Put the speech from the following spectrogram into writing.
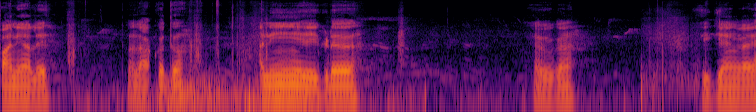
पाणी आलं आहे दाखवतो. आणि इकडं हे बघा ही गँग आहे.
